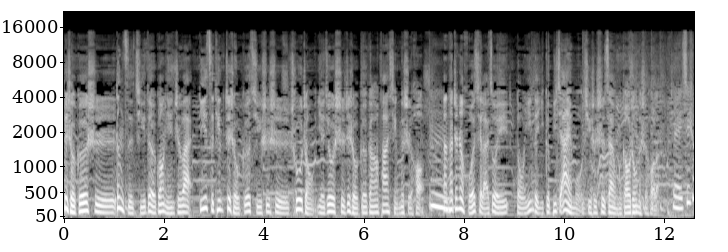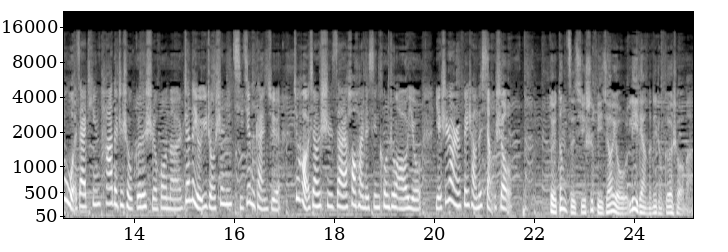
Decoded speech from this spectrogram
这首歌是邓紫棋的《光年之外》。第一次听这首歌其实是初中，也就是这首歌刚刚发行的时候。嗯，但它真正火起来，作为抖音的一个 BGM，其实是在我们高中的时候了。对，其实我在听他的这首歌的时候呢，真的有一种身临其境的感觉，就好像是在浩瀚的星空中遨游，也是让人非常的享受。对，邓紫棋是比较有力量的那种歌手嘛，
